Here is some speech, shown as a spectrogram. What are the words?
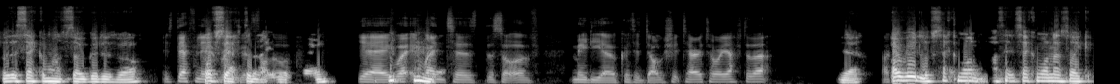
But the second one's so good as well. It's definitely a Obviously, really after good that, it follow up. went down. Yeah, it went, it went to the sort of mediocre to dog shit territory after that. Yeah. Okay. I really love the second one. I think the second one has like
